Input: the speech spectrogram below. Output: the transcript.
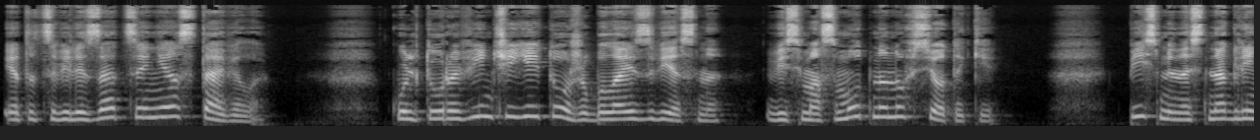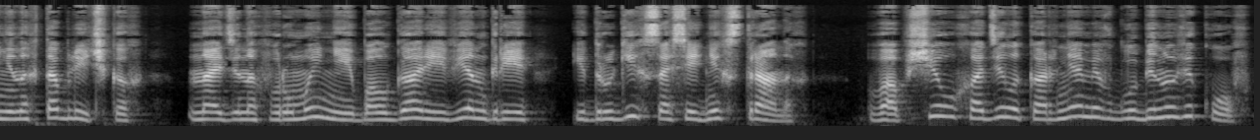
эта цивилизация не оставила. Культура Винчи ей тоже была известна, весьма смутно, но все-таки. Письменность на глиняных табличках, найденных в Румынии, Болгарии, Венгрии и других соседних странах, вообще уходила корнями в глубину веков,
